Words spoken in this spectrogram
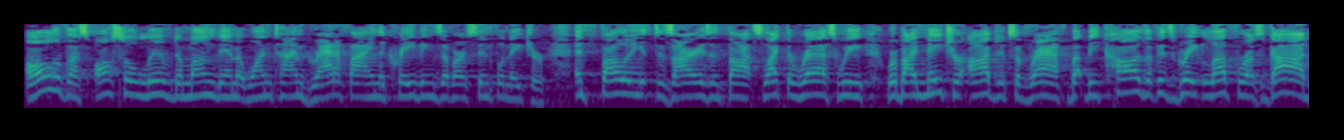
All of us also lived among them at one time, gratifying the cravings of our sinful nature and following its desires and thoughts. Like the rest, we were by nature objects of wrath, but because of his great love for us, God,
